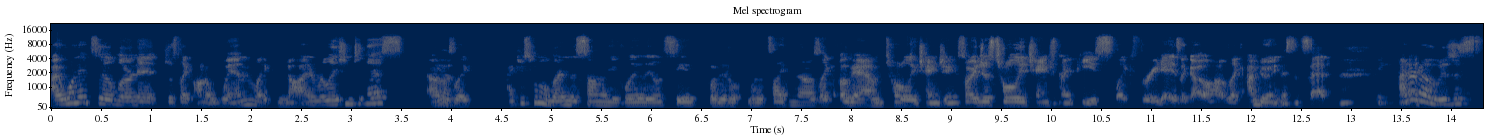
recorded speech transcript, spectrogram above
I wanted to learn it just like on a whim, like not in relation to this. I was like, I just want to learn this song on ukulele. Let's see what it what it's like. And then I was like, okay, I'm totally changing. So I just totally changed my piece like three days ago. I was like, I'm doing this instead. I don't know. It was just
